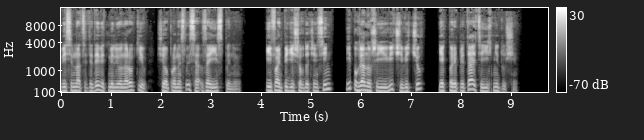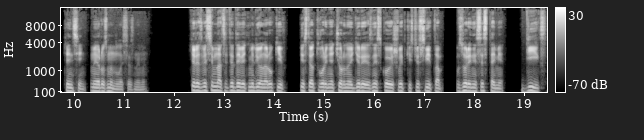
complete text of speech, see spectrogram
18,9 мільйона років, що пронеслися за її спиною. Іфань підійшов до Ченсінь і, поглянувши її вічі, відчув, як переплітаються їхні душі. Ченсінь, ми розминулися з ними. Через 18,9 мільйона років після утворення чорної діри з низькою швидкістю світла в зоряній системі DX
